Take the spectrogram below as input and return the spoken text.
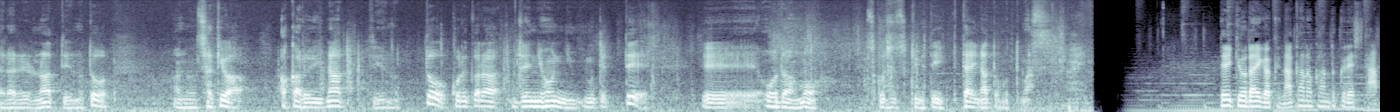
えられるなっていうのとあの先は明るいなっていうのとこれから全日本に向けて、えーオーダーも少しずつ決めていきたいなと思ってます。帝京大学中野監督でした。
